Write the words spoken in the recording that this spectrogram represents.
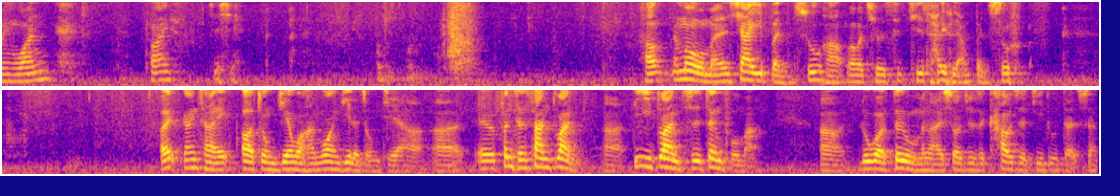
？Going one, twice，谢谢。好，那么我们下一本书哈，我其实其实还有两本书。哎，刚才哦，总结我还忘记了总结啊啊呃，分成三段啊，第一段是政府嘛啊，如果对我们来说就是靠着基督得胜。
